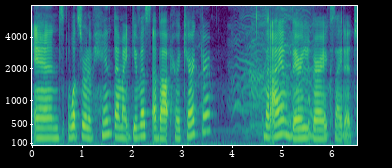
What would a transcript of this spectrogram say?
and what sort of hint that might give us about her character. But I am very, very excited.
